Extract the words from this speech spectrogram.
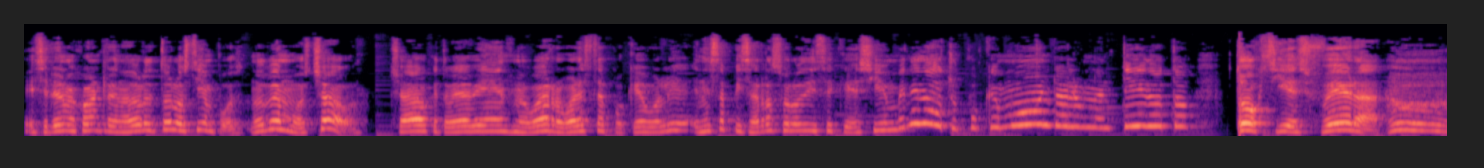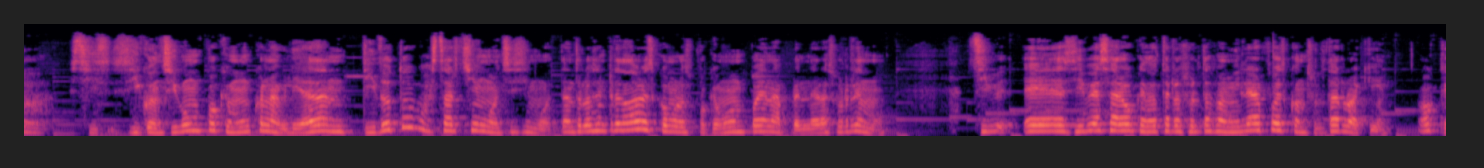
eh, seré el mejor entrenador de todos los tiempos. Nos vemos, chao. Chao, que te vaya bien. Me voy a robar esta Pokéball. En esta pizarra solo dice que si envenena a tu Pokémon, dale un antídoto. Toxiesfera. Si, si, consigo un Pokémon con la habilidad antídoto, va a estar chingoncísimo. Tanto los entrenadores como los Pokémon pueden aprender a su ritmo. Si, eh, si ves algo que no te resulta familiar, puedes consultarlo aquí. Ok.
